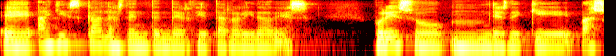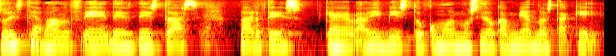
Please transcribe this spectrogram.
eh, hay escalas de entender ciertas realidades. Por eso, mm, desde que pasó este avance, desde estas partes que habéis visto cómo hemos ido cambiando hasta que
